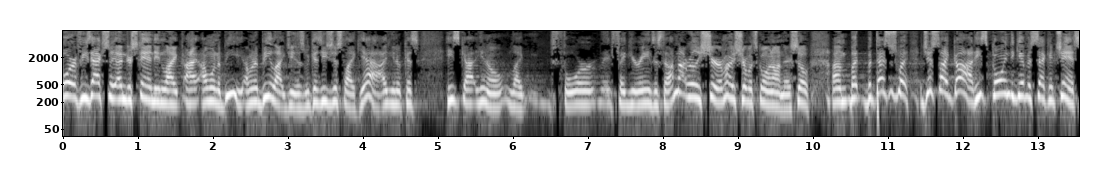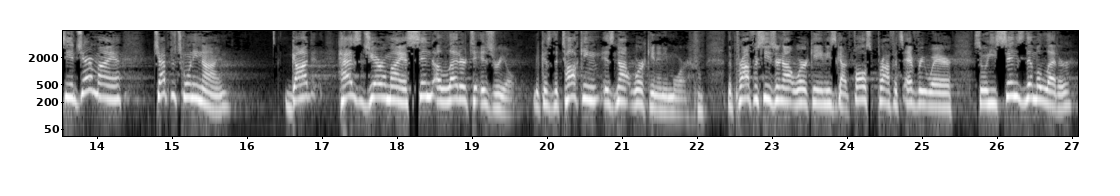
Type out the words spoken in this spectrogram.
or if he's actually understanding like i, I want to be i want to be like jesus because he's just like yeah you know because he's got you know like thor figurines and stuff i'm not really sure i'm not really sure what's going on there so um, but but that's just what just like god he's going to give a second chance see in jeremiah chapter 29 god has jeremiah send a letter to israel because the talking is not working anymore. the prophecies are not working. He's got false prophets everywhere. So he sends them a letter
